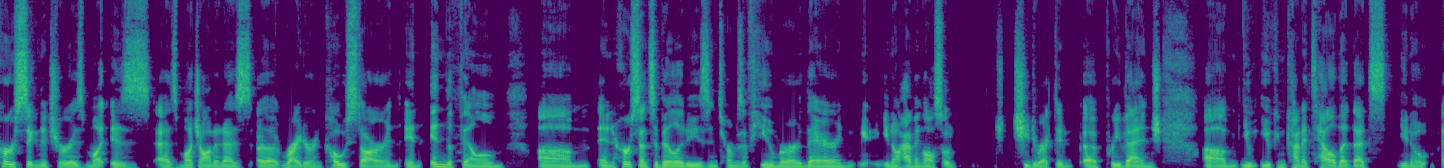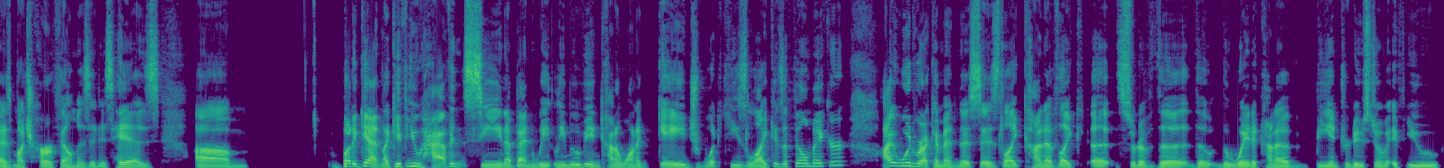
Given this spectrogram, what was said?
her signature is much is as much on it as a writer and co-star in, in in the film um and her sensibilities in terms of humor are there and you know having also she directed uh, Prevenge. Um, you you can kind of tell that that's you know as much her film as it is his. Um, but again, like if you haven't seen a Ben Wheatley movie and kind of want to gauge what he's like as a filmmaker, I would recommend this as like kind of like uh, sort of the the the way to kind of be introduced to him if you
